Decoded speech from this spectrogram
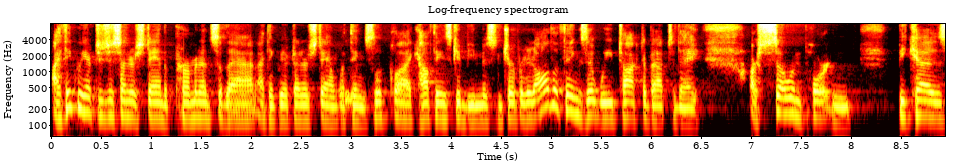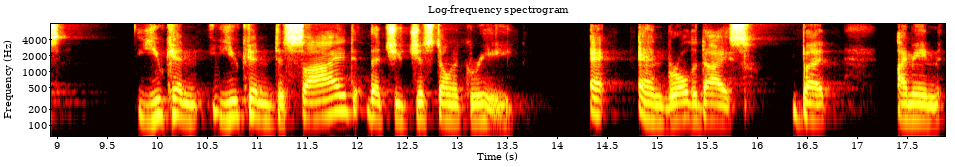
I think we have to just understand the permanence of that. I think we have to understand what things look like, how things can be misinterpreted. All the things that we talked about today are so important because you can you can decide that you just don't agree and, roll the dice but i mean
